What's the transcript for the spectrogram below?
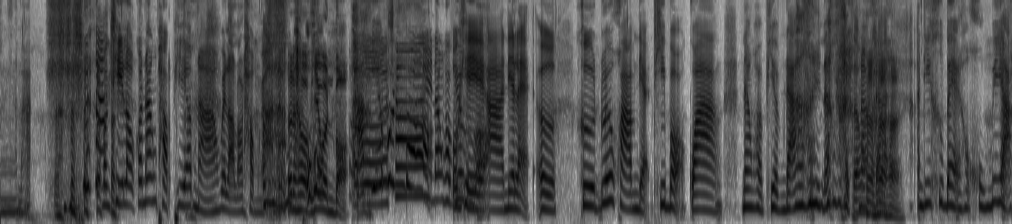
จริงสมาธิบางทีเราก็นั่งพับเพียบนะ เวลาเราทำงานแล้วถ้าพี่บนเบาะเออใช่นั่งพับโอเพียบเคบนเบาะอ่าเนี่ยแหละเออคือด้วยความเนี่ยที่เบาะกว้างนั่งพับเพียบได้นั่งขัดสมาธิได้อันนี้คือแบรนด์เขาคงไม่อยาก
